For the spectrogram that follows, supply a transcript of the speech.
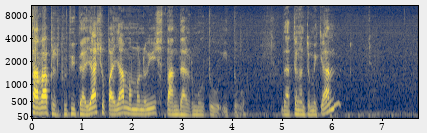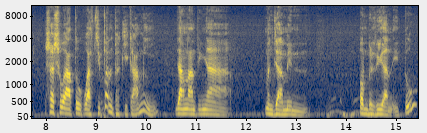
cara berbudidaya supaya memenuhi standar mutu itu. Nah, dengan demikian sesuatu kewajiban bagi kami yang nantinya menjamin pembelian itu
